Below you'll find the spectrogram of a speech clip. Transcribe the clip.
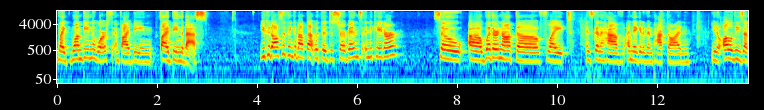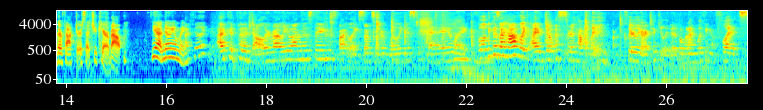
like one being the worst and five being five being the best. You could also think about that with the disturbance indicator. So uh, whether or not the flight is going to have a negative impact on, you know, all of these other factors that you care about. Yeah, no, Naomi. I feel like I could put a dollar value on those things by like some sort of willingness to pay. Like, well, because I have like I don't necessarily have it like clearly articulated, but when I'm looking at flights,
